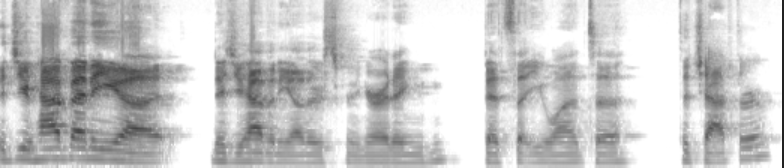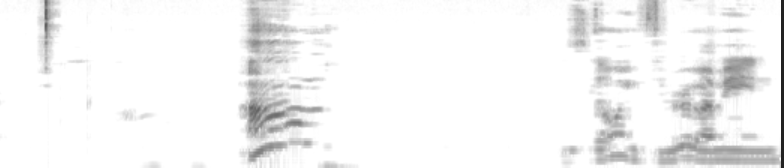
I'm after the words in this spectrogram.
did you have any uh did you have any other screenwriting bits that you wanted to to chat through? Um, just going through. I mean,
